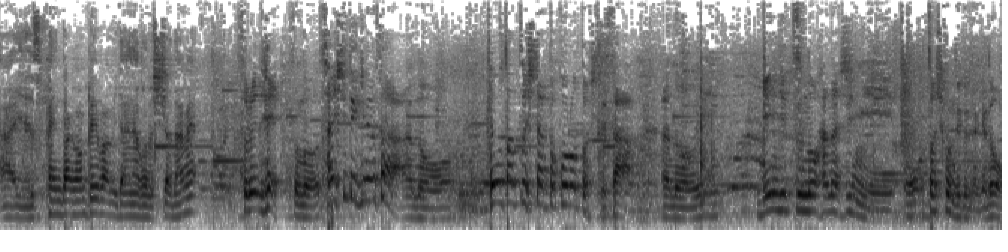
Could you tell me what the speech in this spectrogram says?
ああいうペンタゴンペーパーみたいなことしちゃダメ。それでその最終的なさあの到達したところとしてさあの現実の話に落とし込んでいくんだけど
